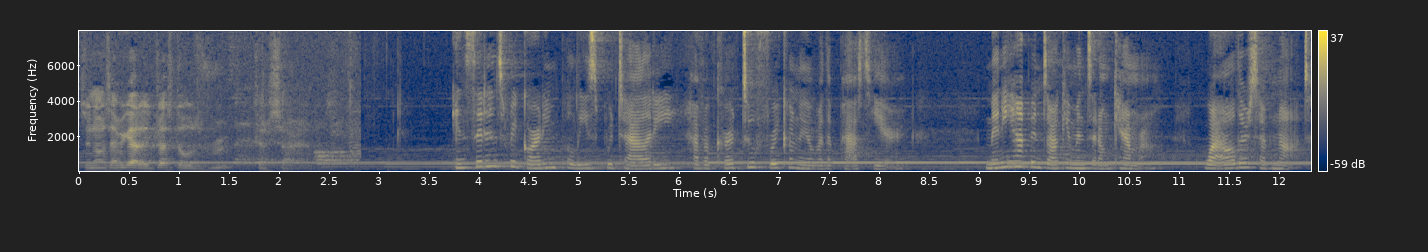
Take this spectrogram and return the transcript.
So you know what I'm saying? We got to address those root concerns. Incidents regarding police brutality have occurred too frequently over the past year. Many have been documented on camera, while others have not.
